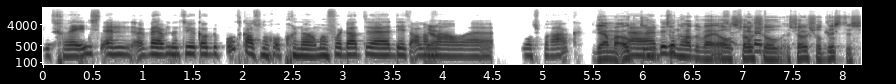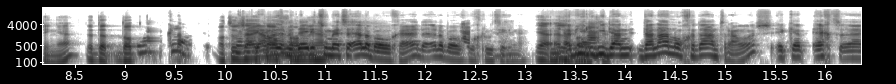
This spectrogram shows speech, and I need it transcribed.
ook geweest. En eh, we hebben natuurlijk ook de podcast nog opgenomen voordat eh, dit allemaal eh, losbrak. Ja, maar ook Eh, toen, dus toen het- hadden wij al social, social distancing, hè? Dat, dat, dat, Ja, klopt. want toen Ja, zei ik al we van... deden ja, toen met de ellebogen, hè? De elleboogbegroetingen. ja, Hebben jullie die dan, daarna nog gedaan trouwens? Ik heb echt eh,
